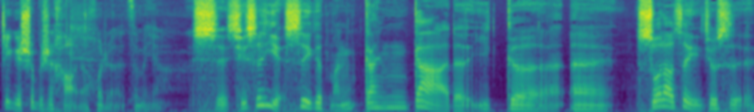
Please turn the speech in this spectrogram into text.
这个是不是好的，或者怎么样？是，其实也是一个蛮尴尬的一个。呃，说到这里，就是，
